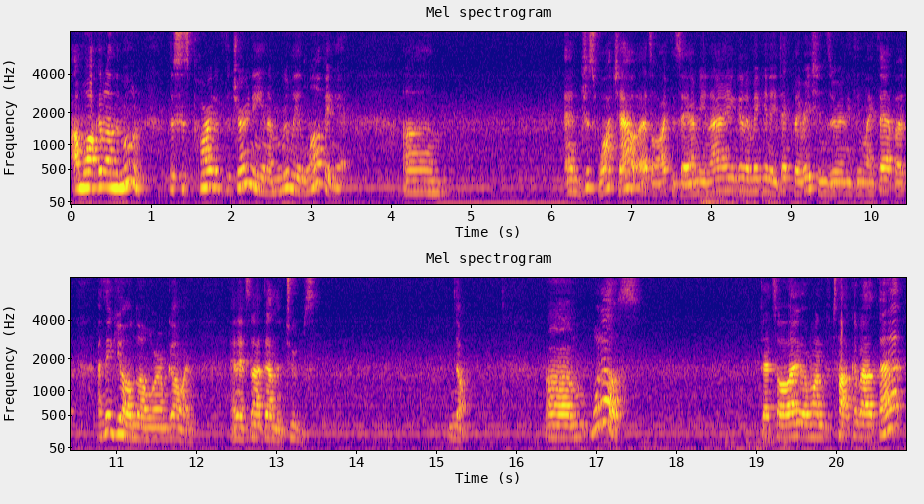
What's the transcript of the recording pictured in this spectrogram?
i'm walking on the moon this is part of the journey and I'm really loving it. Um, and just watch out, that's all I can say. I mean, I ain't going to make any declarations or anything like that, but I think you all know where I'm going. And it's not down the tubes. No. Um, what else? That's all I, I wanted to talk about that.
